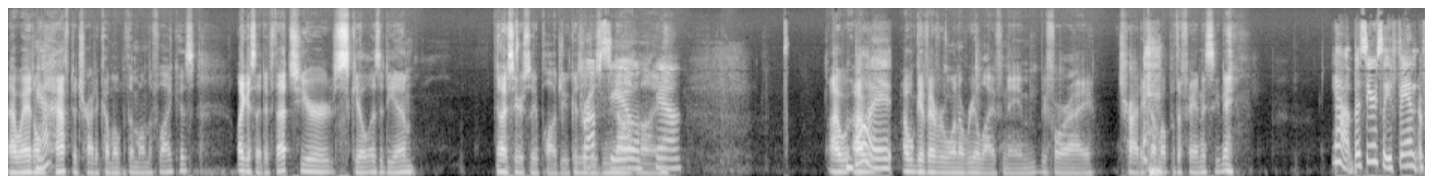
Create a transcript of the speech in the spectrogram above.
That way, I don't Yeah. have to try to come up with them on the fly. Because, like I said, if that's your skill as a DM, I seriously applaud you because it is not you. mine. Yeah. I, w- I, w- But I will give everyone a real life name before I try to come up with a fantasy name. yeah, but seriously, fan.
